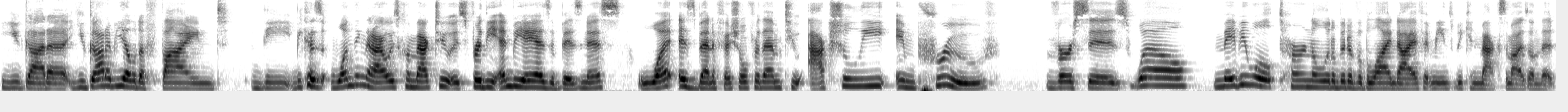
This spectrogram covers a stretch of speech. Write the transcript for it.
you gotta you gotta be able to find the because one thing that I always come back to is for the NBA as a business, what is beneficial for them to actually improve versus well, maybe we'll turn a little bit of a blind eye if it means we can maximize on the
